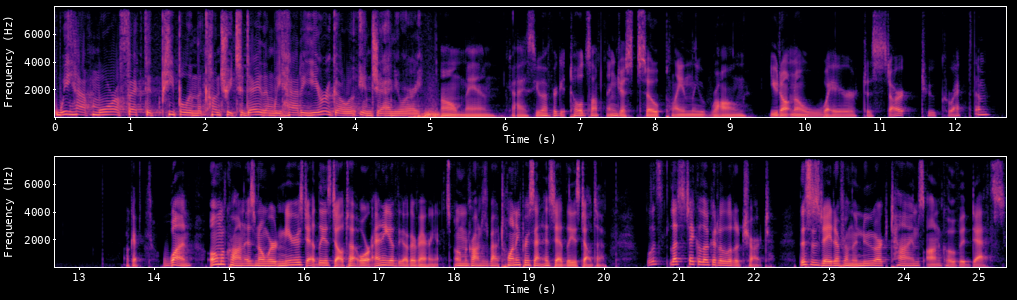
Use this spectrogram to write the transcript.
We have more affected people in the country today than we had a year ago in January. Oh man, guys, you ever get told something just so plainly wrong, you don't know where to start to correct them? Okay, one, Omicron is nowhere near as deadly as Delta or any of the other variants. Omicron is about 20% as deadly as Delta. Let's let's take a look at a little chart. This is data from the New York Times on COVID deaths.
